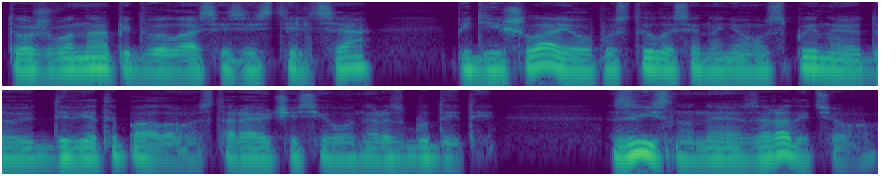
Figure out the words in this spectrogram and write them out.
Тож вона підвелася зі стільця, підійшла і опустилася на нього спиною до дев'ятипалого, стараючись його не розбудити. Звісно, не заради цього.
